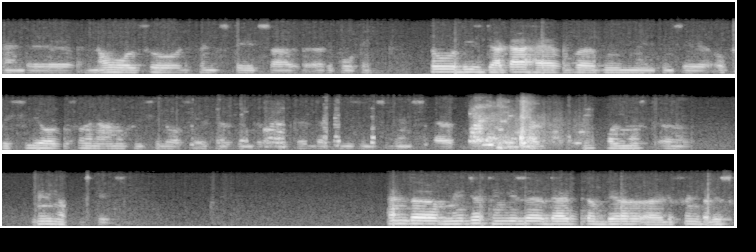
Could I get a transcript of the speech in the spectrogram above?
and uh, now also different states are reporting so these data have uh, been, you can say, officially also and unofficially also it has been reported that these incidents have almost uh, many of the states. And the major thing is uh, that uh, there are uh, different risk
